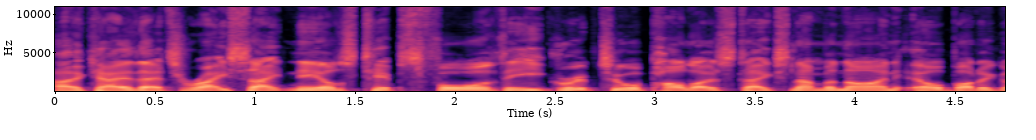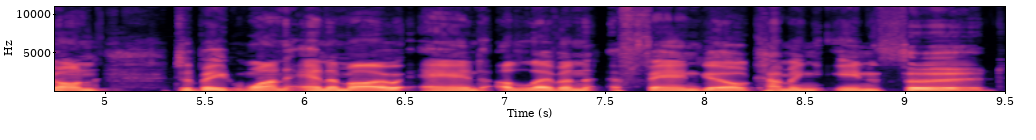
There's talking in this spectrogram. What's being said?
Okay, that's race eight. Neil's tips for the Group Two Apollo Stakes. Number nine, El Bodegon to beat one Anamoe and 11 Fangirl coming in third.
